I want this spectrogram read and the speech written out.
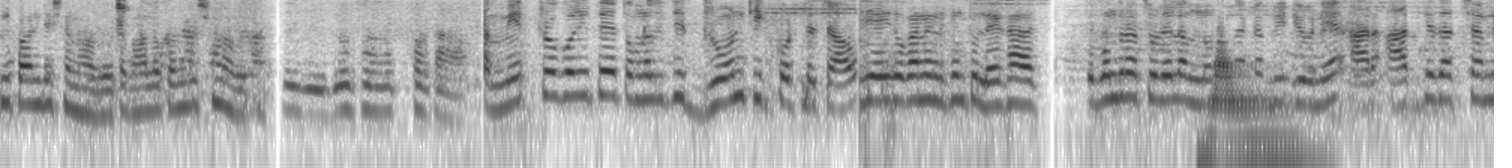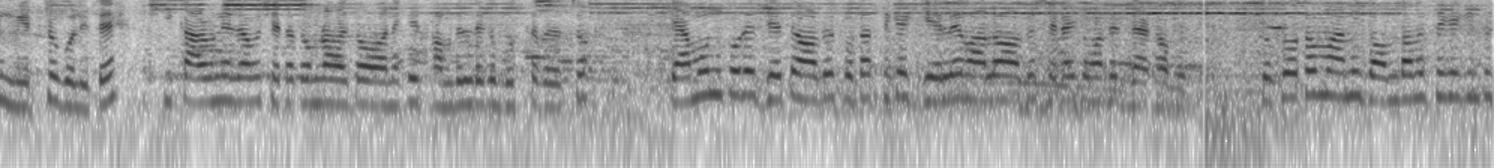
কি কন্ডিশন হবে? এটা ভালো কন্ডিশন হবে মেট্রো গলিতে তোমরা যদি ড্রোন ঠিক করতে চাও, এই দোকানে কিন্তু লেখা আছে। তো বন্ধুরা, চলে এলাম নতুন একটা ভিডিও নিয়ে। আর আজকে যাচ্ছে আমি মেট্রো গলিতে। কি কারণে যাব সেটা তোমরা হয়তো অনেকেই থাম্বেল থেকে বুঝতে পেরেছ। কেমন করে যেতে হবে, কোথা থেকে গেলে ভালো হবে সেটাই তোমাদের দেখাবো। তো প্রথম আমি দমদমের থেকে কিন্তু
